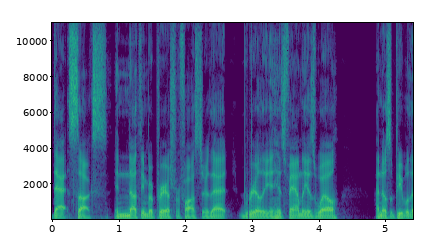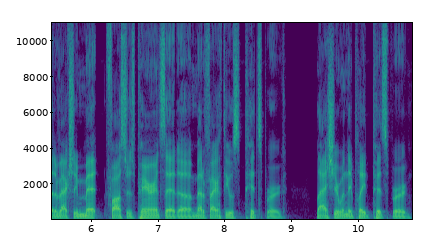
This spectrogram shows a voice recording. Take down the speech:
That sucks. And nothing but prayers for Foster. That really, and his family as well. I know some people that have actually met Foster's parents at, uh, matter of fact, I think it was Pittsburgh last year when they played Pittsburgh.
